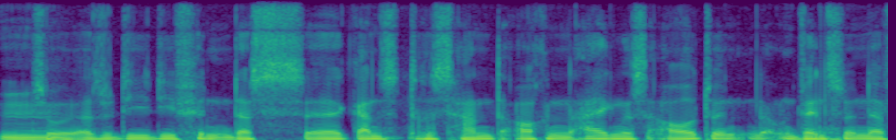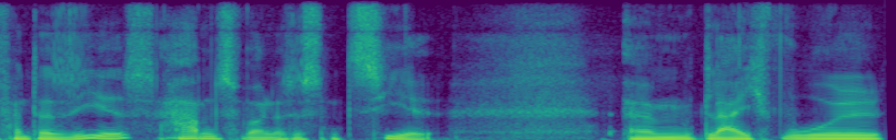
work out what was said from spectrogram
Mhm. So, also die, die finden das äh, ganz interessant, auch ein eigenes Auto, und wenn es nur in der Fantasie ist, haben zu wollen. Das ist ein Ziel. Ähm, gleichwohl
